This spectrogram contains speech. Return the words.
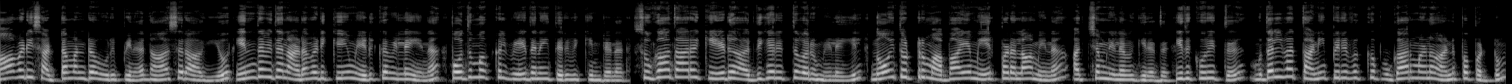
ஆவடி சட்டமன்ற உறுப்பினர் நாசர் ஆகியோர் எந்தவித நடவடிக்கையும் எடுக்கவில்லை என பொதுமக்கள் வேதனை தெரிவிக்கின்றனர். சுகாதார கேடு அதிகரித்து வரும் நிலையில் நோய் தொற்றும் அபாயம் ஏற்படலாம் என அச்சம் நிலவுகிறது. இது குறித்து முதல்வர் தனிப்பிரிவுக்கு புகார் மனு அனுப்பப்பட்டும்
